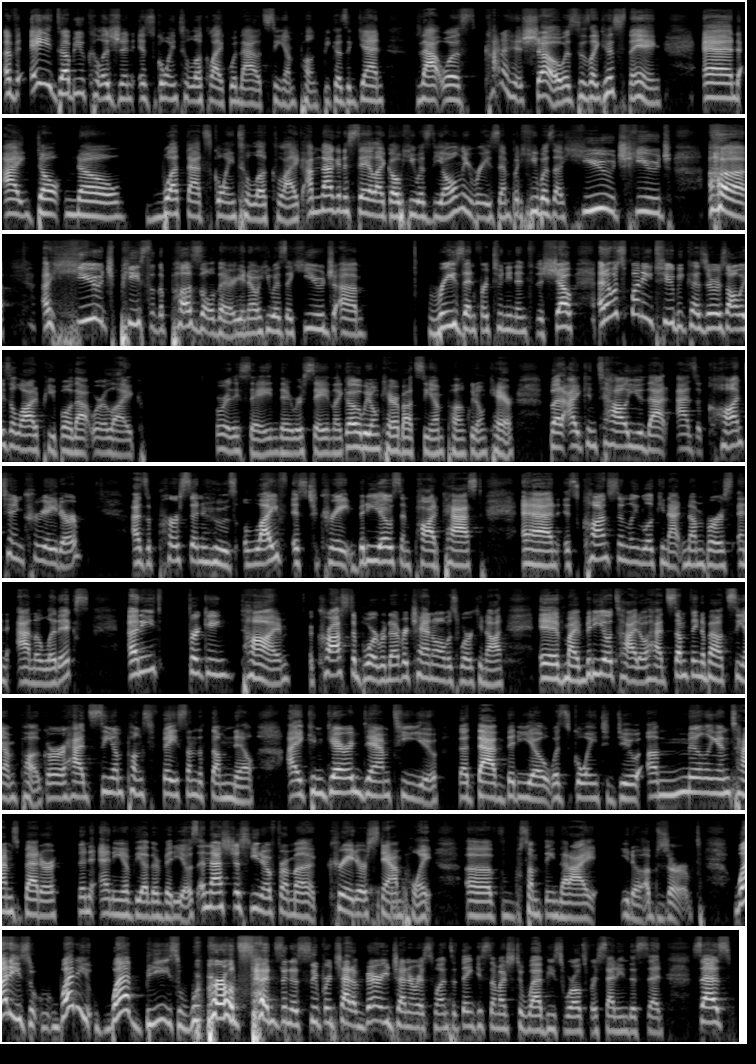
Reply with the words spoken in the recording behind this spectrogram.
of AEW Collision is going to look like without CM Punk because again, that was kind of his show. This is like his thing. And I don't know what that's going to look like. I'm not going to say like oh he was the only reason, but he was a huge huge uh a huge piece of the puzzle there, you know. He was a huge um reason for tuning into the show. And it was funny too because there was always a lot of people that were like what were they saying? They were saying like, "Oh, we don't care about CM Punk. We don't care." But I can tell you that as a content creator, as a person whose life is to create videos and podcasts and is constantly looking at numbers and analytics, any freaking time across the board, whatever channel I was working on, if my video title had something about CM Punk or had CM Punk's face on the thumbnail, I can guarantee you that that video was going to do a million times better than any of the other videos. And that's just, you know, from a creator standpoint of something that I you know observed. Weddy's Weddy Webby's World sends in a super chat, a very generous one. So thank you so much to Webby's World for sending this in. Says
